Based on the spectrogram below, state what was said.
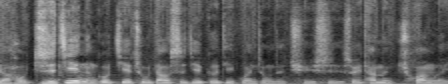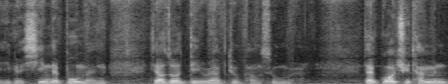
然后直接能够接触到世界各地观众的趋势，所以他们创了一个新的部门，叫做 Direct to Consumer。在过去，他们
